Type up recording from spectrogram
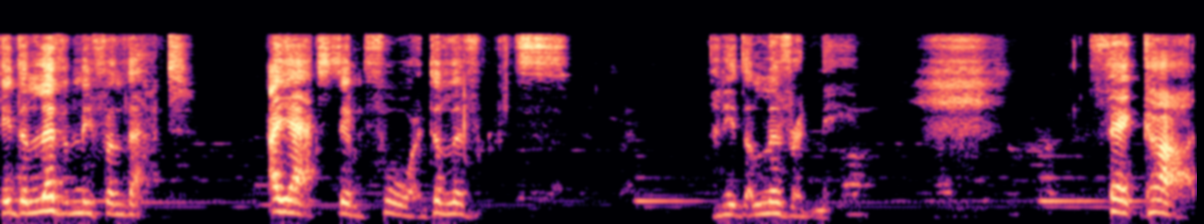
He delivered me from that. I asked him for deliverance, and he delivered me. Thank God.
